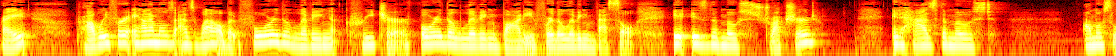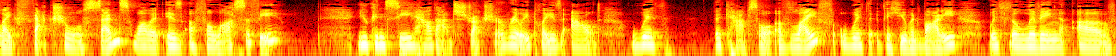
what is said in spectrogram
right? Probably for animals as well, but for the living creature, for the living body, for the living vessel. It is the most structured. It has the most almost like factual sense while it is a philosophy. You can see how that structure really plays out with the capsule of life, with the human body, with the living of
